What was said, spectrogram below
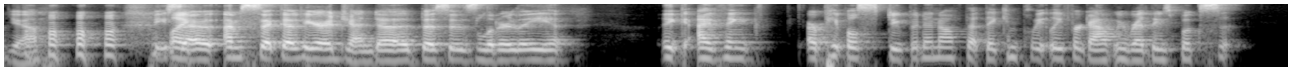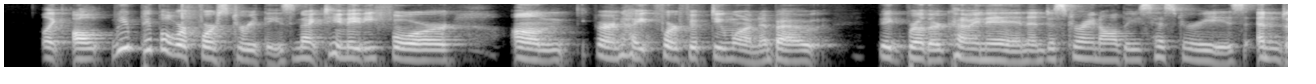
Yeah. Like- out. I'm sick of your agenda. This is literally like I think are people stupid enough that they completely forgot we read these books like all we people were forced to read these 1984 um Fahrenheit 451 about Big Brother coming in and destroying all these histories and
